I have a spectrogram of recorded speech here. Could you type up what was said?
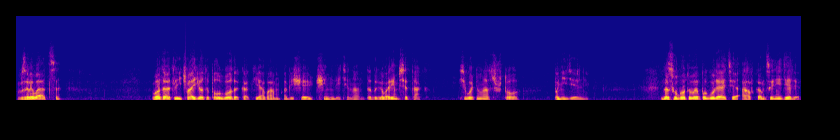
взрываться — вот и отлично. Пройдет и полгода, как я вам обещаю чин лейтенанта. Договоримся так. Сегодня у нас что? Понедельник. До субботы вы погуляйте, а в конце недели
